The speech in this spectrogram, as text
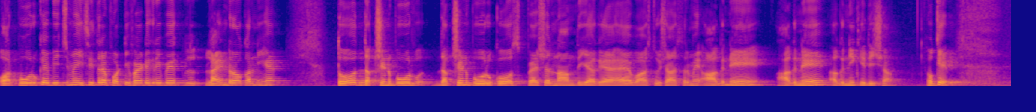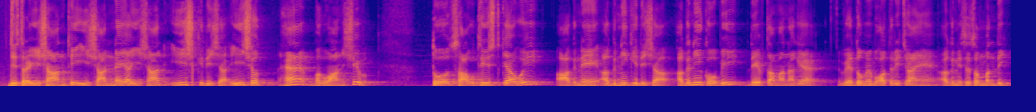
और पूर्व के बीच में इसी तरह 45 डिग्री पे एक लाइन ड्रॉ करनी है। तो दक्षिण पूर्व दक्षिण पूर्व को स्पेशल नाम दिया गया है वास्तुशास्त्र में आग्नेय आग्नेय अग्नि की दिशा। ओके जिस तरह ईशान थी, ईशान्य या ईशान, ईश की दिशा, ईश हैं भगवान शिव। तो साउथ ईस्ट क्या हुई? आग्ने, अग्नि की दिशा। अग्नि को भी देवता माना गया है। वेदों में बहुत ऋचाएँ हैं, अग्नि से संबंधी।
